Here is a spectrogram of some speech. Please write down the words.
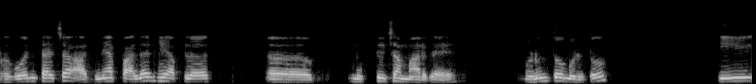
भगवंताचं आज्ञापालन हे आपलं मुक्तीचा मार्ग आहे. म्हणून तो म्हणतो की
